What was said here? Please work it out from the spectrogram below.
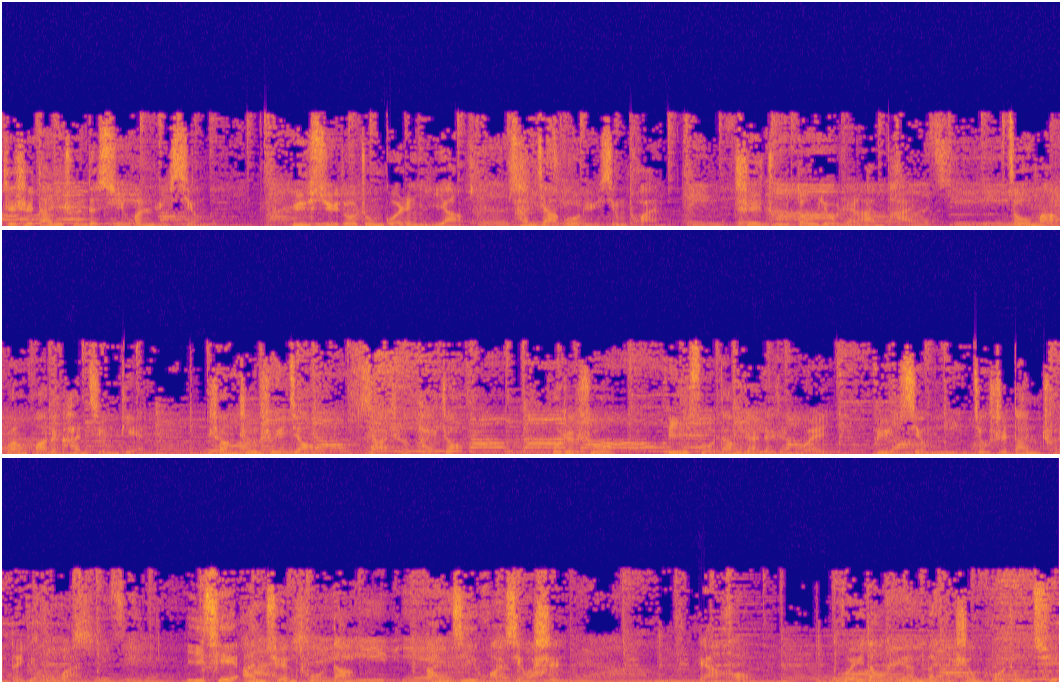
只是单纯的喜欢旅行，与许多中国人一样，参加过旅行团，吃住都有人安排，走马观花的看景点，上车睡觉，下车拍照，或者说。理所当然地认为，旅行就是单纯的游玩，一切安全妥当，按计划行事，然后回到原本的生活中去。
